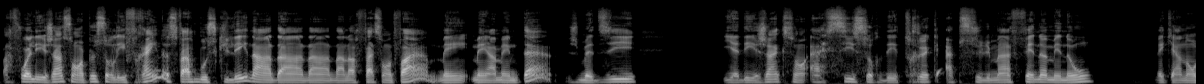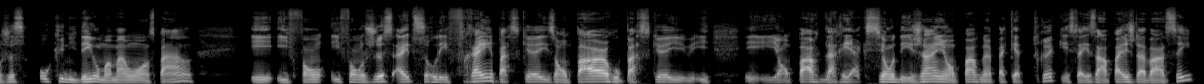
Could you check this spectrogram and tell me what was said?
parfois, les gens sont un peu sur les freins de se faire bousculer dans, dans- dans- leur façon de faire, mais, mais en même temps, je me dis, il y a des gens qui sont assis sur des trucs absolument phénoménaux, mais qui en ont juste aucune idée au moment où on se parle. Et ils font, ils font juste être sur les freins parce qu'ils ont peur ou parce qu'ils ils, ils ont peur de la réaction des gens, ils ont peur d'un paquet de trucs et ça les empêche d'avancer.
